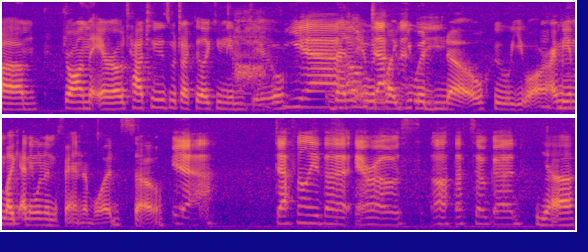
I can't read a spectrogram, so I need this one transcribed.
um draw on the arrow tattoos, which I feel like you need to do, yeah. then oh, it would like you would know who you are. I mean, like anyone in the fandom would. So Yeah. Definitely the arrows. Oh, that's so good. yeah.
